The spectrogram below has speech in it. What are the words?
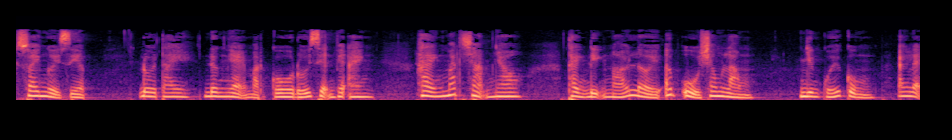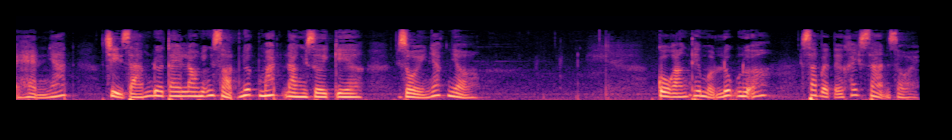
Xoay người Diệp. Đôi tay nâng nhẹ mặt cô đối diện với anh. Hai ánh mắt chạm nhau, Thành định nói lời ấp ủ trong lòng. Nhưng cuối cùng, anh lại hèn nhát, Chỉ dám đưa tay lau những giọt nước mắt đang rơi kia, Rồi nhắc nhở. Cố gắng thêm một lúc nữa Sắp về tới khách sạn rồi?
